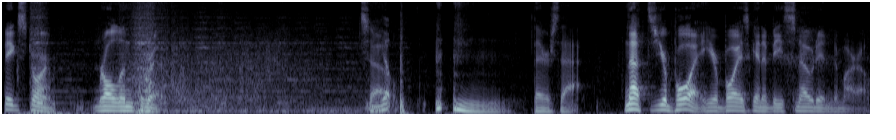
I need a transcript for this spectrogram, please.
Big storm rolling through. So Yep. there's that. And that's your boy. Your boy is going to be snowed in tomorrow.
